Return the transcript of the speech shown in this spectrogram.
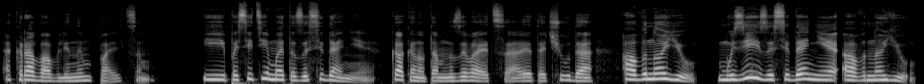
Окровавленным пальцем. И посетим это заседание. Как оно там называется, это чудо? Авною. Музей заседания Авною.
